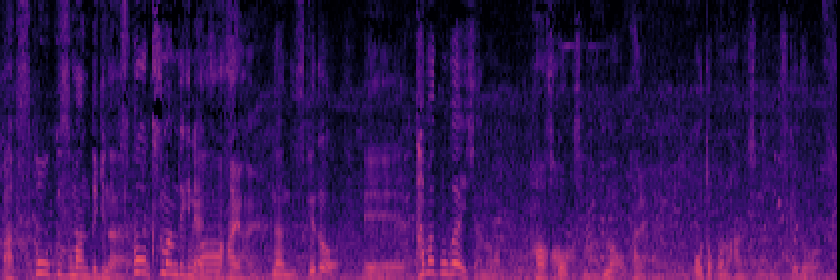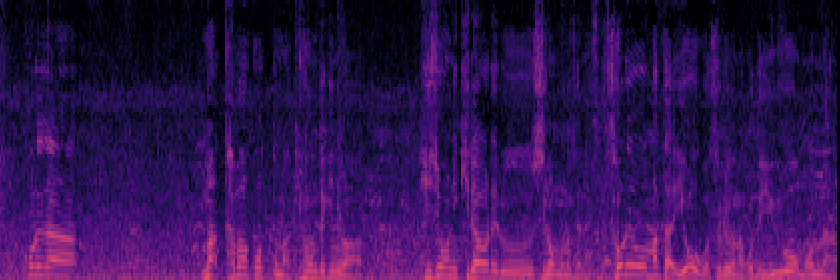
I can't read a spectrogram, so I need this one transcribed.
あスポークスマン的な。スポークスマン的なやつはいはい。なんですけど、えータバコ会社のはあスポークスマンの男の話なんですけどこれがまあタバコってまあ基本的には非常に嫌われる代物じゃないですか。それをまた擁護するようなこと言おうもんなら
